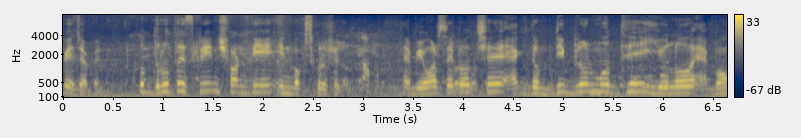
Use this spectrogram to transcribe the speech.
পেয়ে যাবেন। খুব দ্রুত স্ক্রিনশট দিয়ে ইনবক্স করে ফেলুন। হ্যাঁ বিওয়ার্স এটা হচ্ছে একদম ডিপলোর মধ্যে ইয়েলো এবং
